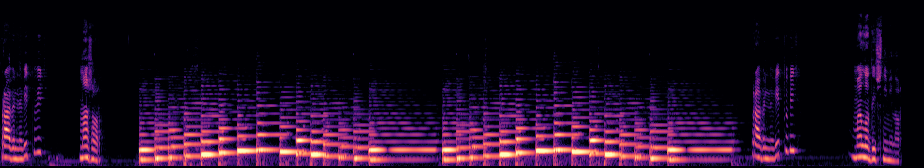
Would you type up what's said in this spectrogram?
Правильна відповідь мажор. Мелодичний мінор.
